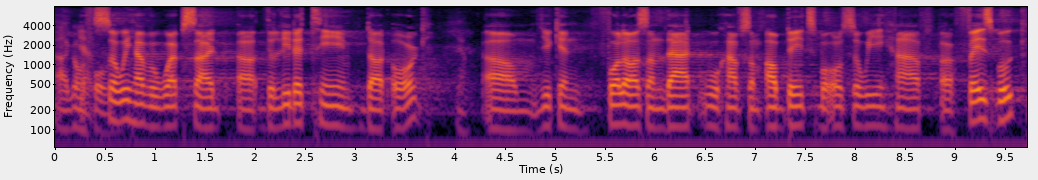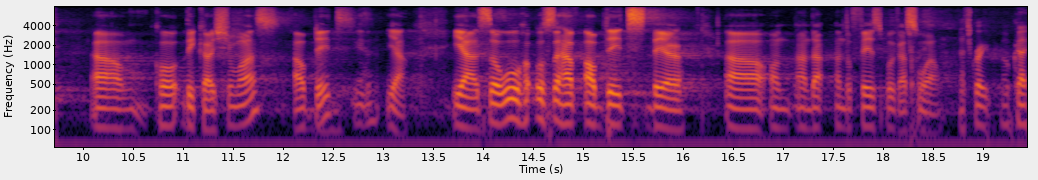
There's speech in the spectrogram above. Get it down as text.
uh, going Yeah, forward? so we have a website, uh, theleaderteam.org. Um, you can follow us on that. We'll have some updates, but also we have a Facebook um, called the Kashimas Updates. Yeah. yeah, So we'll also have updates there uh, on, on, that, on the Facebook as well. That's great. Okay.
